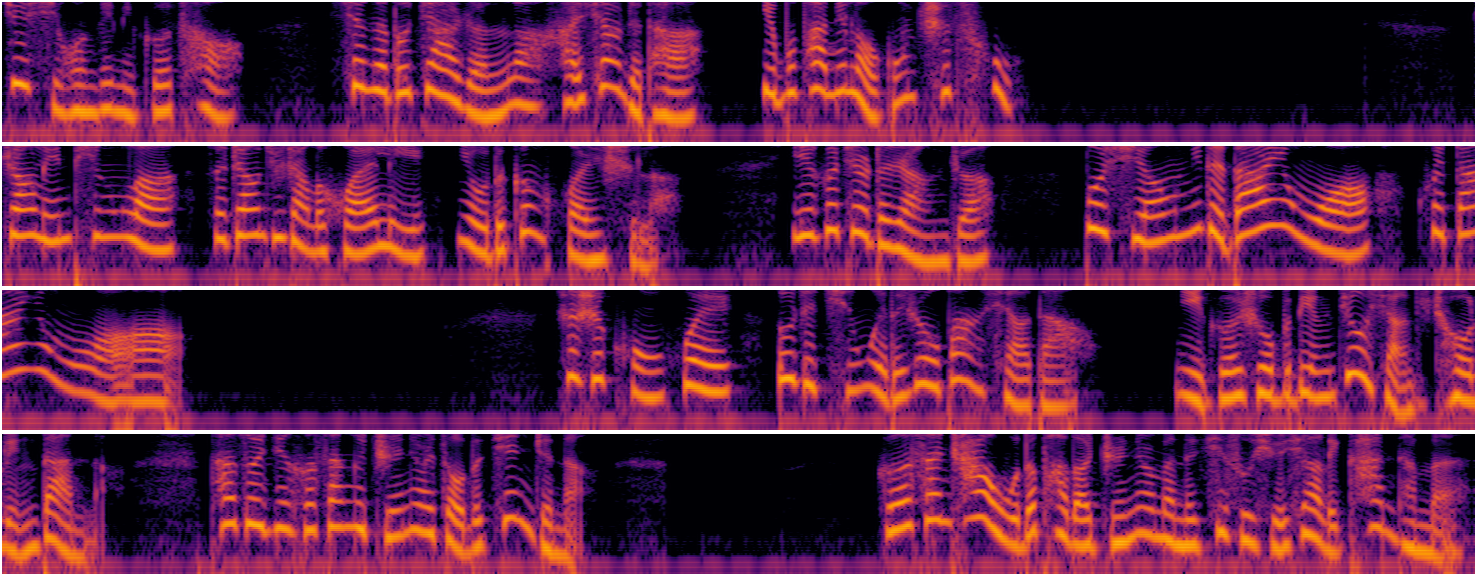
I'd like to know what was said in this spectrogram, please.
就喜欢跟你哥操。现在都嫁人了，还向着他，也不怕你老公吃醋。”张林听了，在张局长的怀里扭得更欢实了，一个劲儿的嚷着：“不行，你得答应我，快答应我！”这时，孔慧撸着秦伟的肉棒笑道：“你哥说不定就想着抽零蛋呢。”他最近和三个侄女走得近着呢，隔三差五的跑到侄女们的寄宿学校里看他们，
